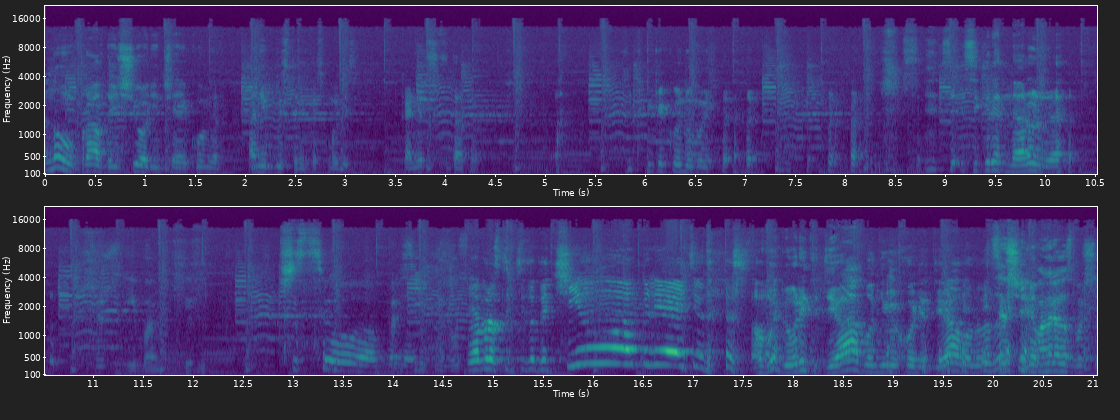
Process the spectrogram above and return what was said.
Ну, правда, еще один человек умер. Они быстренько смылись. Конец цитаты. Как вы думаете? Секретное оружие. Что блядь? Я просто типа, да чего, блядь? А вы говорите, Диабло не выходит, Диабло. Кстати, Мне зачем? понравилось больше.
